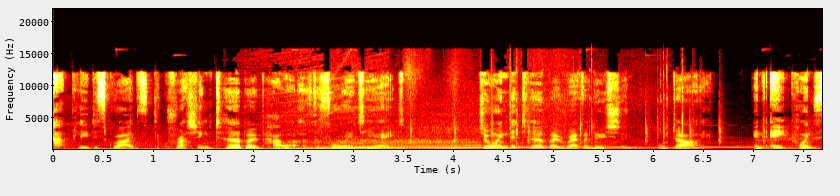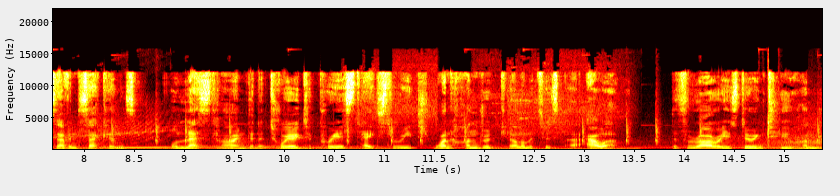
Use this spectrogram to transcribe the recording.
aptly describes the crushing turbo power of the 488. Join the turbo revolution or die. In 8.7 seconds, or less time than a Toyota Prius takes to reach 100 kilometers per hour, the Ferrari is doing 200.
